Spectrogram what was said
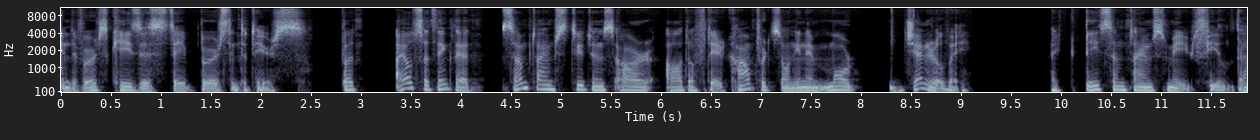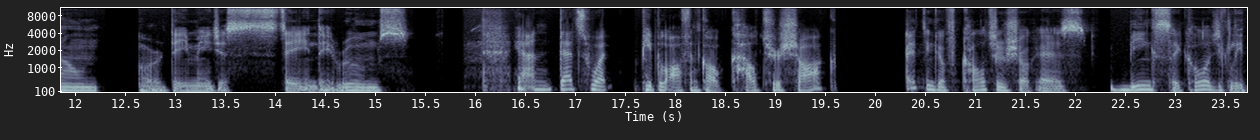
In the worst cases, they burst into tears. But I also think that sometimes students are out of their comfort zone in a more general way. Like they sometimes may feel down or they may just stay in their rooms yeah, and that's what people often call culture shock. I think of culture shock as being psychologically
